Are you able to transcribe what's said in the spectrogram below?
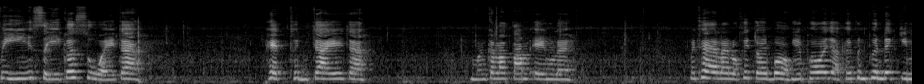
สีสีก็สวยจ้ะเผ็ดถึงใจจ้ะ เหมือนกับเราตำเองเลย ไม่ใช่อะไรหรอกที่จอยบอกเนี่ยเพราะว่าอยากให้เพื่อนๆได้กิน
